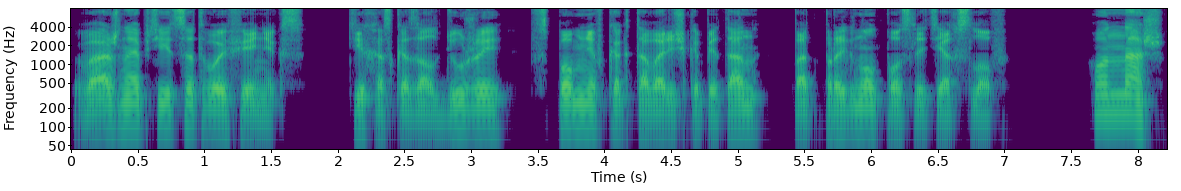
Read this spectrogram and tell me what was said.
«Важная птица твой, Феникс», — тихо сказал Дюжий, вспомнив, как товарищ капитан подпрыгнул после тех слов. «Он наш!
